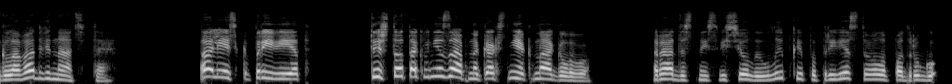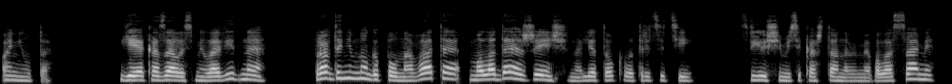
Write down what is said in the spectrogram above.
Глава двенадцатая. «Олеська, привет! Ты что так внезапно, как снег на голову?» Радостно и с веселой улыбкой поприветствовала подругу Анюта. Ей оказалась миловидная, правда, немного полноватая, молодая женщина лет около тридцати, с вьющимися каштановыми волосами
